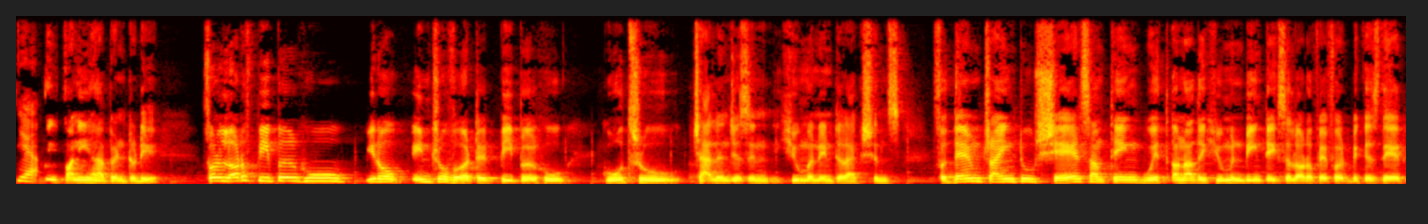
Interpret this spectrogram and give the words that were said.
Yeah. funny happened today for a lot of people who you know introverted people who go through challenges in human interactions for them trying to share something with another human being takes a lot of effort because they're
